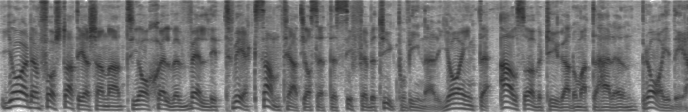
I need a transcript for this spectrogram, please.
Jag är den första att erkänna att jag själv är väldigt tveksam till att jag sätter sifferbetyg på viner. Jag är inte alls övertygad om att det här är en bra idé.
